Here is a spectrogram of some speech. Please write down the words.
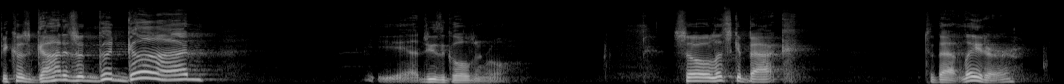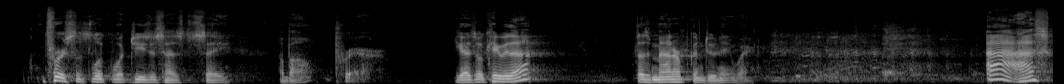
because God is a good God, yeah, do the golden rule. So let's get back to that later. First, let's look what Jesus has to say about prayer. You guys okay with that? Doesn't matter, I'm going to do it anyway. Ask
